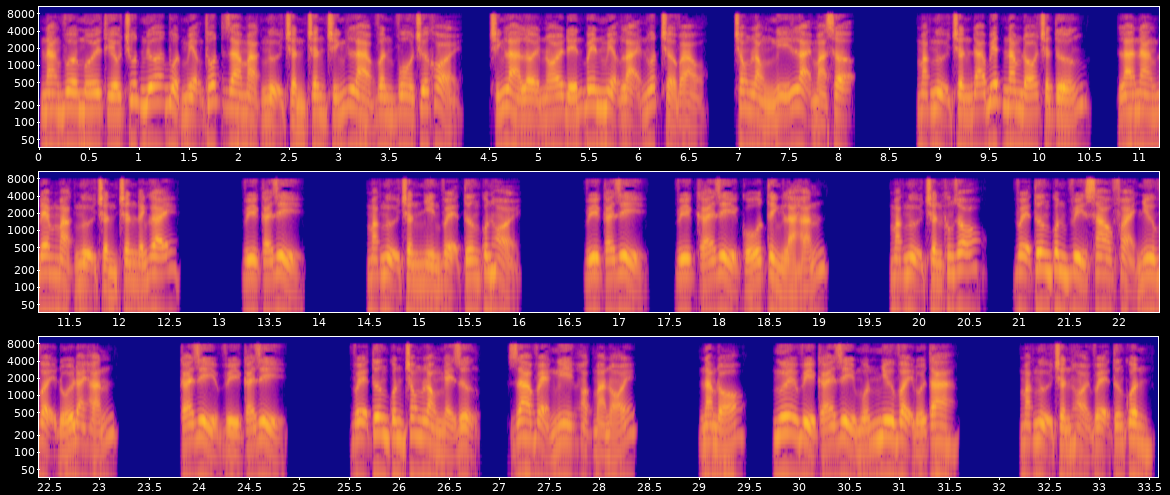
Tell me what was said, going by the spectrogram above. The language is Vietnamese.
Nàng vừa mới thiếu chút nữa buột miệng thốt ra mạc ngự trần chân chính là vân vô chữa khỏi, chính là lời nói đến bên miệng lại nuốt trở vào, trong lòng nghĩ lại mà sợ. Mạc ngự trần đã biết năm đó chân tướng, là nàng đem mạc ngự trần chân đánh gãy. Vì cái gì? Mạc ngự trần nhìn vệ tương quân hỏi. Vì cái gì? Vì cái gì cố tình là hắn? Mạc ngự trần không rõ, vệ tương quân vì sao phải như vậy đối đại hắn? Cái gì vì cái gì? Vệ tương quân trong lòng nhảy dựng, ra vẻ nghi hoặc mà nói. Năm đó, ngươi vì cái gì muốn như vậy đối ta? Mạc Ngự Trần hỏi vệ tương quân.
